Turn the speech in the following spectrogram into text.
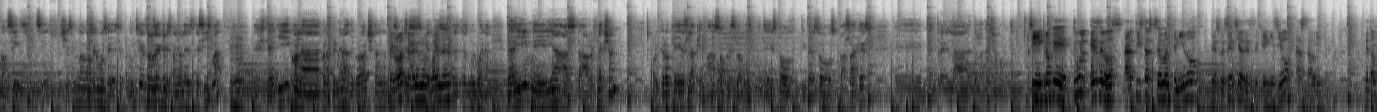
con Cis, Cis, no, no sé cómo se, se pronuncia, solo sé que en español es, es Cisma. Este, y con la, con la primera, The Grudge, también The Grudge también es muy que buena. Es, es- es muy buena. De ahí me iría hasta Reflection, porque creo que es la que más ofrece lo les comenté, estos diversos pasajes eh, entre, la, entre Sí, creo que Tool es de los artistas que se han mantenido de su esencia desde que inició hasta ahorita. Beto.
